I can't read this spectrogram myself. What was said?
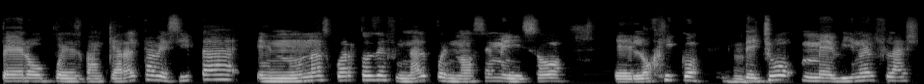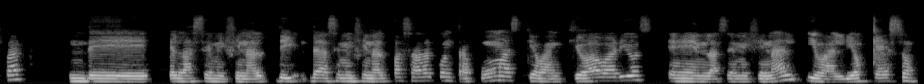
pero pues banquear al cabecita en unos cuartos de final, pues no se me hizo eh, lógico. De hecho, me vino el flashback de la semifinal de, la semifinal pasada contra Pumas que banqueó a varios en la semifinal y valió queso.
